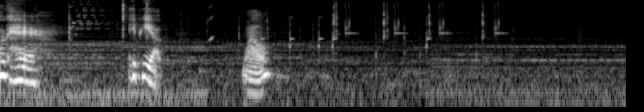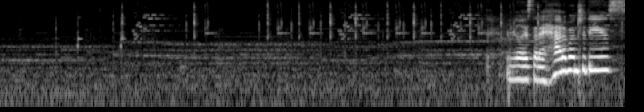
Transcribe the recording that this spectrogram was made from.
Okay. AP up. Well. I realized that I had a bunch of these.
